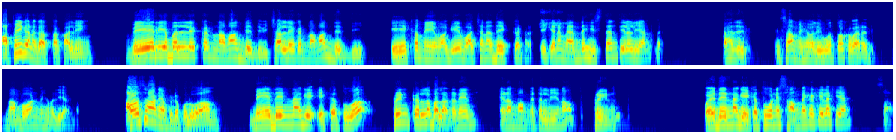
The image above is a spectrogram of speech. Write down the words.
අපි ඉගෙන ගත්තා කලින් variable එකට නමක් දෙද්දි විචල්‍යයකට නමක් දෙද්දි ඒක මේ වගේ වචන දෙකකට. ඒ කියන්නේ මැද්ද හිස්තැන් තියලා ලියන්න බෑ. පැහැදිලිද? නිසා මෙහෙම ලිව්වොත් ඔක වැරදි. number 1 මෙහෙම ලියන්න. අවසානයේ අපිට පුළුවන් මේ දෙන්නගේ එකතුව print කරලා බලන්න නේද? එහෙනම් මම මෙතන ලියනවා print ඔය දෙන්නගේ එකතුවනේ සම් එක කියලා කියන්නේ. සම්.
